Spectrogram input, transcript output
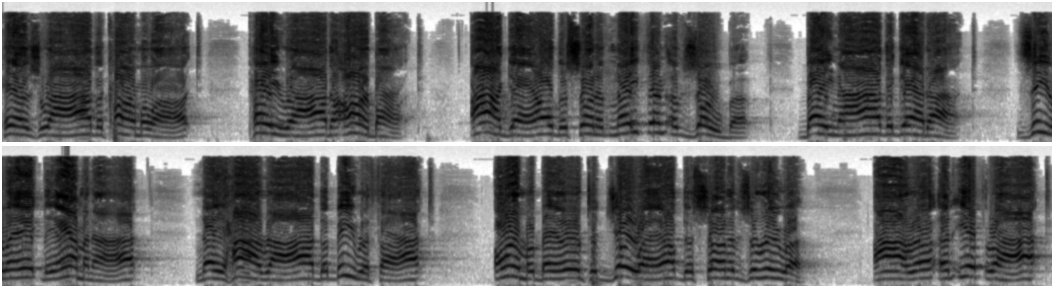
Hezrai, the Carmelite, Paarai, the Arbite, Igal, the son of Nathan of Zobah, Bani, the Gadite, Zelek, the Ammonite, Naharai, the Beerothite, armor bearer to Joab, the son of Zeruiah, Ira, an Ithrite,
